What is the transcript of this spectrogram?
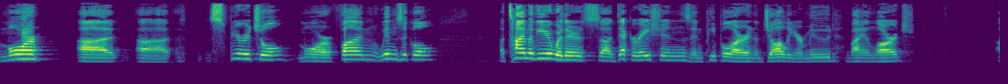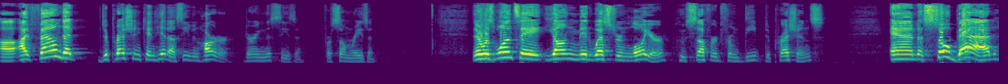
more uh, uh, spiritual, more fun, whimsical, a time of year where there's uh, decorations and people are in a jollier mood by and large, uh, I've found that depression can hit us even harder during this season for some reason. There was once a young Midwestern lawyer who suffered from deep depressions. And so bad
